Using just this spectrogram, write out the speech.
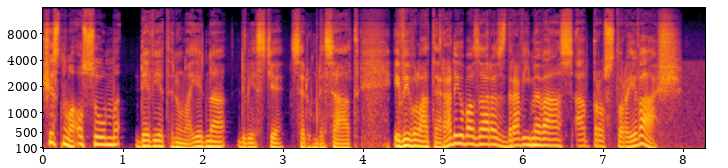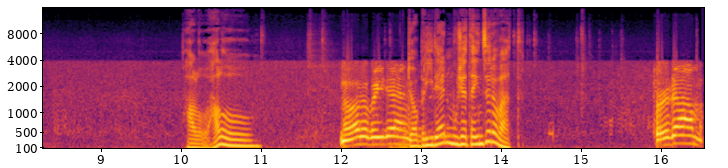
608 901 270. I vy voláte Radiobazar, zdravíme vás a prostor je váš. Halo, halo. No, dobrý den. Dobrý den, můžete inzerovat. Prodám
